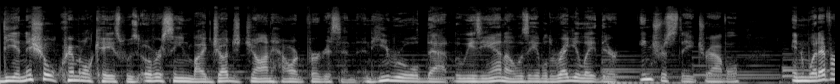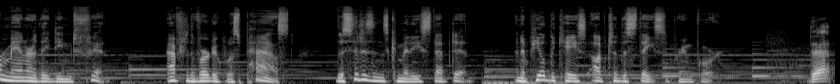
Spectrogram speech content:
The initial criminal case was overseen by Judge John Howard Ferguson, and he ruled that Louisiana was able to regulate their intrastate travel in whatever manner they deemed fit. After the verdict was passed, The Citizens Committee stepped in and appealed the case up to the state Supreme Court. That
